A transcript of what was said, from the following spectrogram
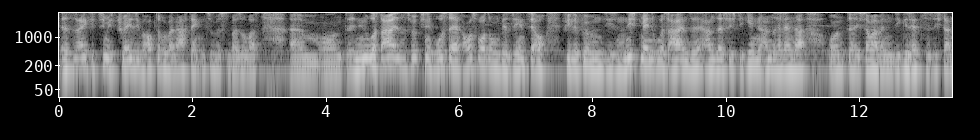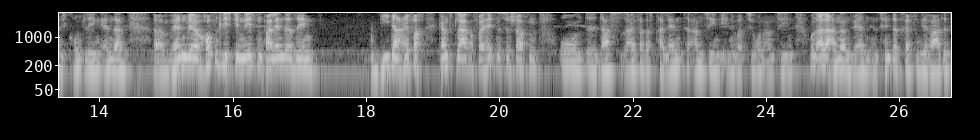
es ist eigentlich ziemlich crazy, überhaupt darüber nachdenken zu müssen bei sowas. Ähm, und in den USA ist es wirklich eine große Herausforderung. Wir sehen es ja auch, viele Firmen, die sind nicht mehr in den USA ansässig, die gehen in andere Länder Länder. Und äh, ich sag mal, wenn die Gesetze sich da nicht grundlegend ändern, ähm, werden wir hoffentlich demnächst ein paar Länder sehen, die da einfach ganz klare Verhältnisse schaffen und äh, das einfach das Talent anziehen, die Innovation anziehen und alle anderen werden ins Hintertreffen geratet.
